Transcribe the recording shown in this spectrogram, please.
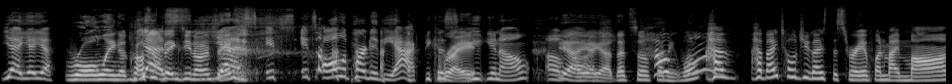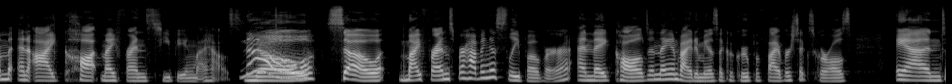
Yeah, yeah, yeah. rolling across Yes. the things. You know what I'm saying? Yes, it's it's all a part of the act because Right. you you know. Oh, yeah, yeah, gosh. yeah. That's so funny. Well, Have Have I told you guys the story of when my mom and I caught my friends TPing my house? no. So my friends were having a sleepover and they called and they invited me. It was like a group of five or six girls. And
